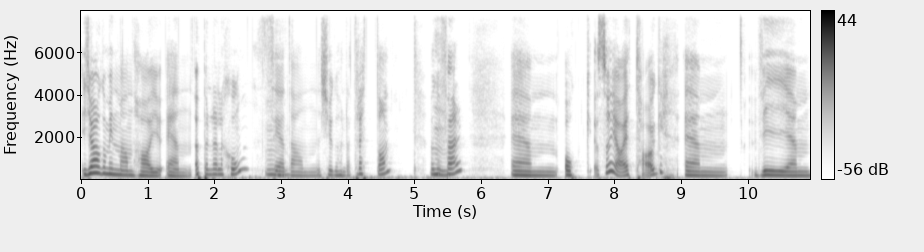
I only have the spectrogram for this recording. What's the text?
jag och min man har ju en öppen relation Mm. sedan 2013 ungefär. Ehm, och så är jag ett tag. Ehm, vi, ehm,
